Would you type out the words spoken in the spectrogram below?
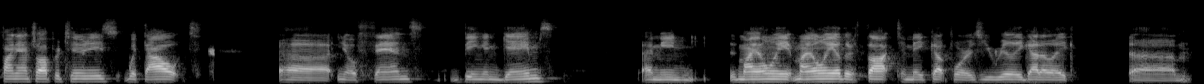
financial opportunities without uh, you know fans being in games. I mean, my only my only other thought to make up for is you really gotta like um,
